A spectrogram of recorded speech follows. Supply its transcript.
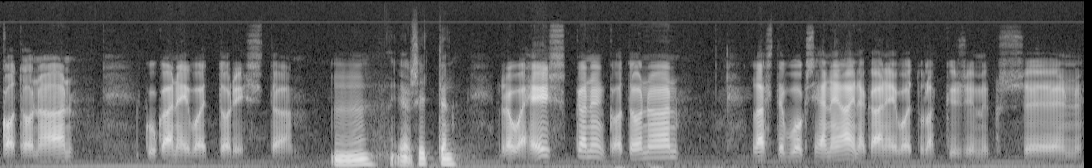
Kotonaan. Kukaan ei voi todistaa. Mm, ja sitten? Rouva Heiskanen kotonaan. Lasten vuoksi hän ei ainakaan ei voi tulla kysymykseen.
